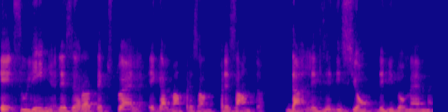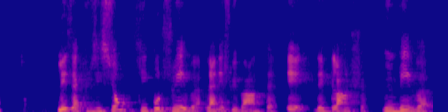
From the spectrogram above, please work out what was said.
et souligne les erreurs textuelles également présentes dans les éditions de Didot même. Les acquisitions s'y poursuivent l'année suivante et déclenchent une vive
